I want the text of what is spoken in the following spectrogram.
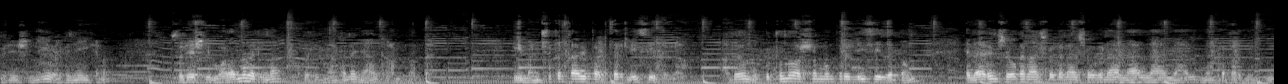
സുരേഷ് നീ അഭിനയിക്കണം. സുരേഷിൽ വളർന്നു വരുന്ന ഒരു നടനെ ഞാൻ കാണുന്നുണ്ട്. ഈ മൺചിത്രക്കാർ ഇപ്പൊ അടുത്ത് റിലീസ് ചെയ്തല്ലോ. അത് മുപ്പത്തൊന്ന് വർഷം മുമ്പ് റിലീസ് ചെയ്തപ്പം എല്ലാവരും ശോഭന ശോഭന ശോഭന ലാൽ ലാൽ ലാൽ എന്നൊക്കെ പറഞ്ഞിരുന്നു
